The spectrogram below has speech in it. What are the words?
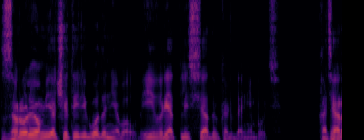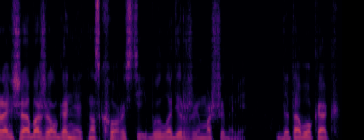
За рулем я четыре года не был и вряд ли сяду когда-нибудь. Хотя раньше обожал гонять на скорости и был одержим машинами до того, как...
